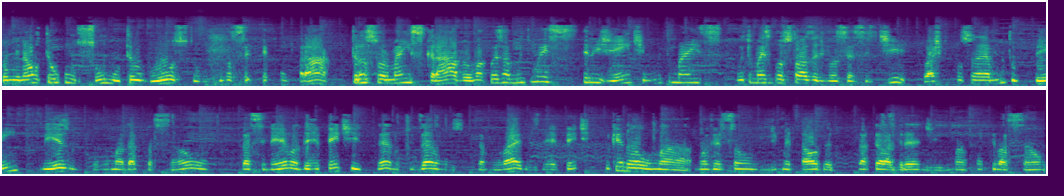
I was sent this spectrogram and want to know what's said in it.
dominar o teu consumo, o teu gosto, o que você quer comprar, transformar em escravo, é uma coisa muito mais inteligente, muito mais, muito mais gostosa de você assistir. Eu acho que funcionaria muito bem mesmo como uma adaptação para cinema, de repente, né, não fizeram os Kamen Riders, de repente, por que não uma, uma versão de metal da, da tela grande, uma compilação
